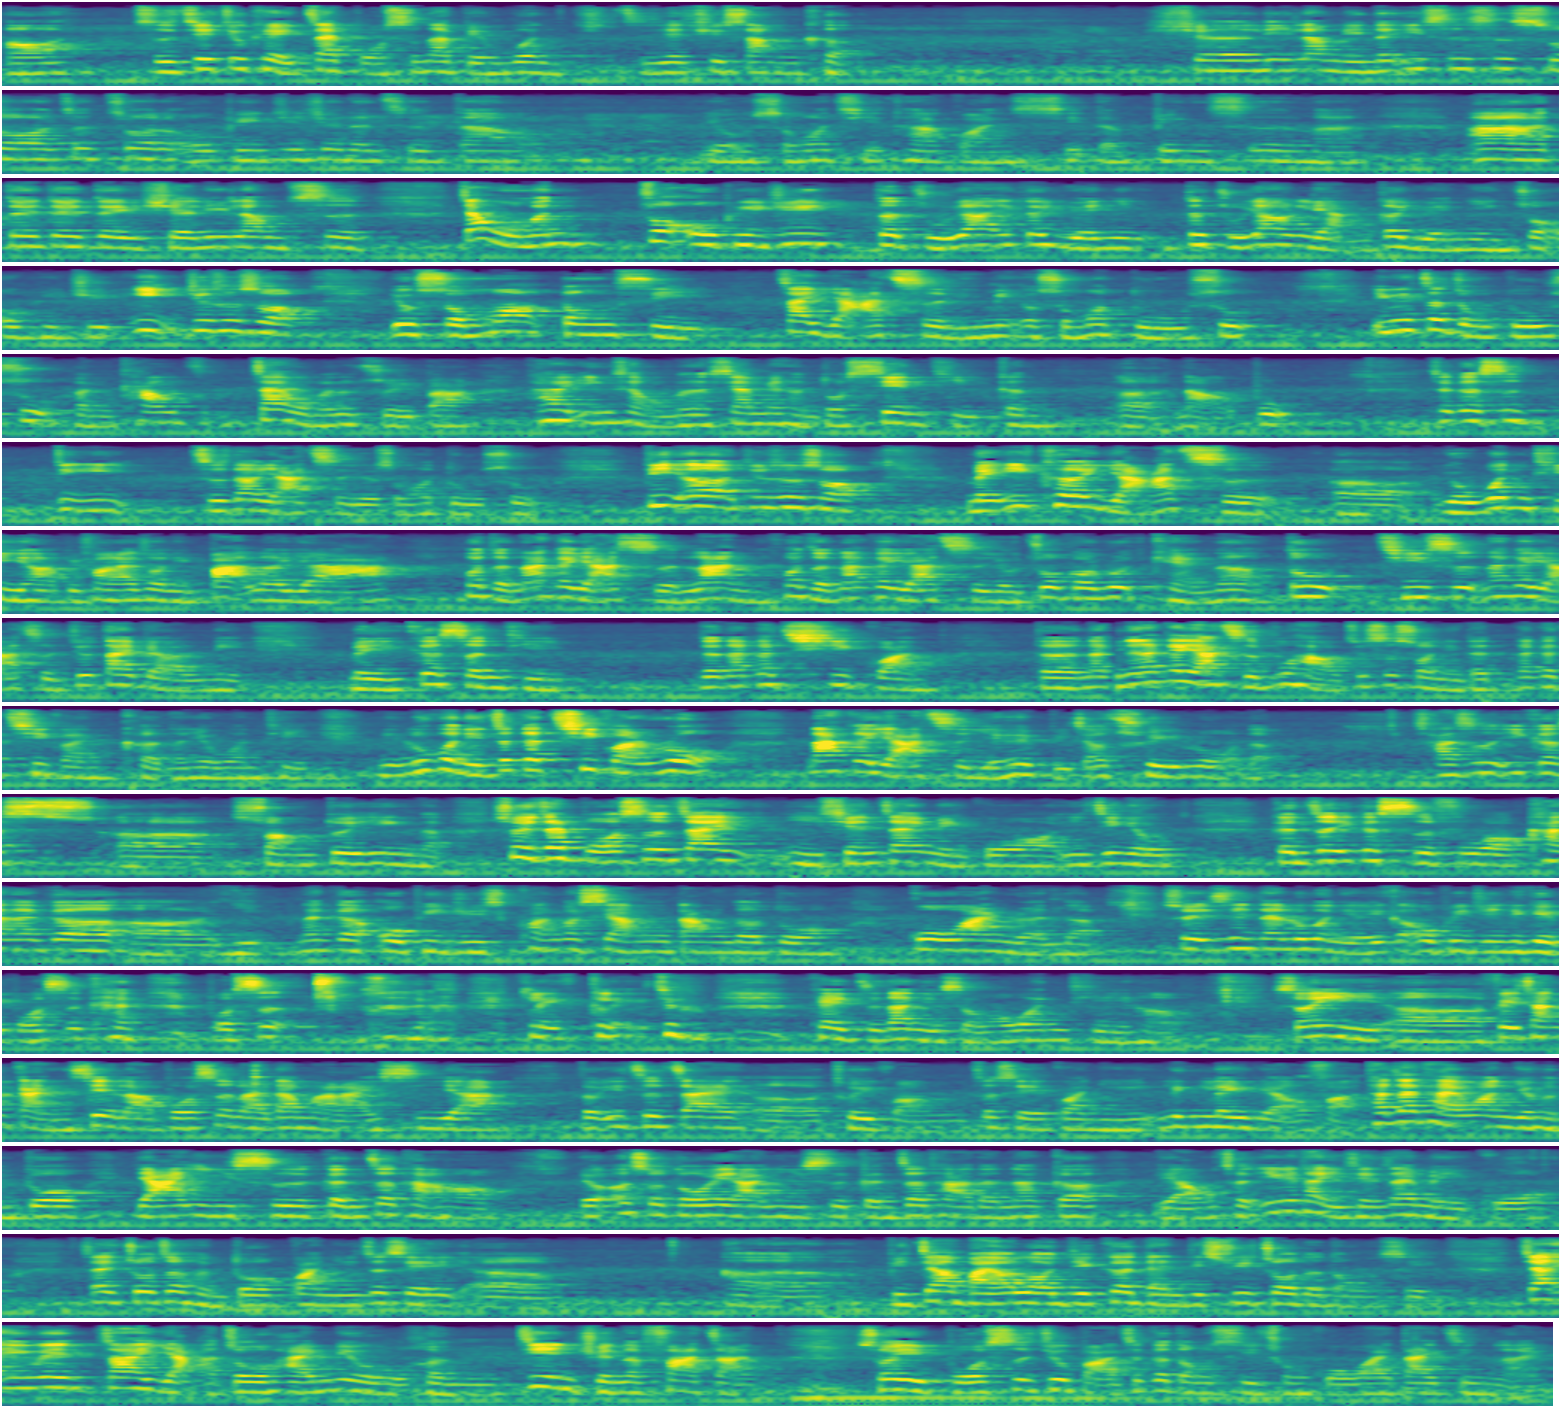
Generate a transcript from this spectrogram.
哦，直接就可以在博士那边问，直接去上课。雪莉让您的意思是说，这做了 OPG 就能知道有什么其他关系的病是吗？啊，对对对，雪莉让是。像我们做 OPG 的主要一个原因的主要两个原因做 OPG，一就是说有什么东西在牙齿里面有什么毒素，因为这种毒素很靠在我们的嘴巴，它会影响我们的下面很多腺体跟呃脑部，这个是第一。知道牙齿有什么毒素。第二就是说，每一颗牙齿呃有问题哈，比方来说你拔了牙，或者那个牙齿烂，或者那个牙齿有做过 root canal，都其实那个牙齿就代表你每一个身体的那个器官的那你的那个牙齿不好，就是说你的那个器官可能有问题。你如果你这个器官弱，那个牙齿也会比较脆弱的。它是一个呃双对应的，所以在博士在以前在美国已经有跟着一个师傅哦看那个呃那个 OPG 看过相当的多过万人的，所以现在如果你有一个 OPG，你给博士看，博士 click click 就可以知道你什么问题哈。所以呃非常感谢啦，博士来到马来西亚都一直在呃推广这些关于另类疗法。他在台湾有很多牙医师跟着他哈。有二十多位牙医师跟着他的那个疗程，因为他以前在美国在做着很多关于这些呃呃比较 biological dentistry 做的东西。这样，因为在亚洲还没有很健全的发展，所以博士就把这个东西从国外带进来。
